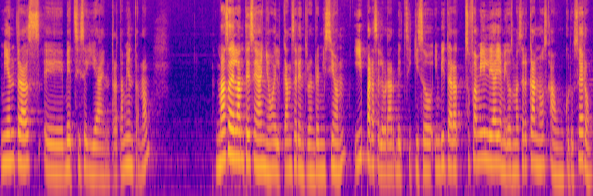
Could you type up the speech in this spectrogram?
mientras eh, Betsy seguía en tratamiento. Más adelante ese año el cáncer entró en remisión y para celebrar Betsy quiso invitar a su familia y amigos más cercanos a un crucero,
